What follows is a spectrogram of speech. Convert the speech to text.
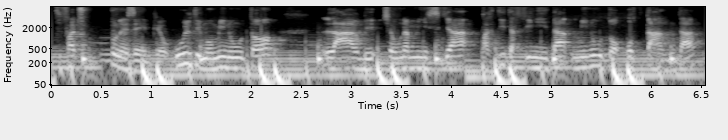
Ti faccio un esempio, ultimo minuto, c'è una mischia, partita finita, minuto 80,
